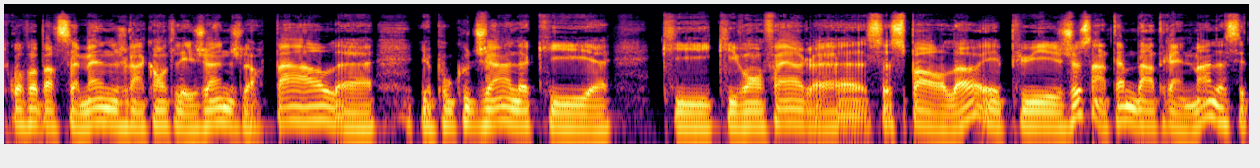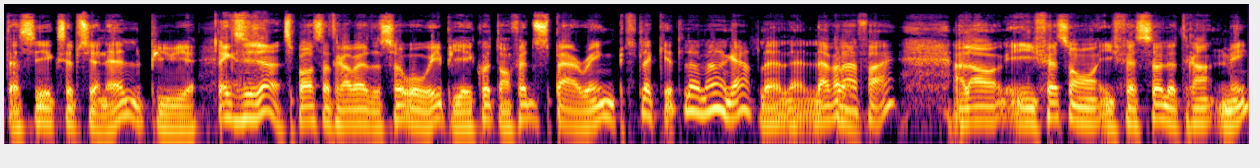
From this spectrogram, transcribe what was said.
trois fois par semaine, je rencontre les jeunes, je leur parle. Euh, Il y a beaucoup de gens là qui euh, qui qui vont faire euh, ce sport-là. Et puis juste en termes d'entraînement, là, c'est assez exceptionnel. Puis Exigeant. tu passes à travers de ça, oui, oui. Puis écoute, on fait du sparring, puis toute la kit là, là, regarde, la, la, la vraie affaire. Alors, il fait son, il fait ça le 30 mai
